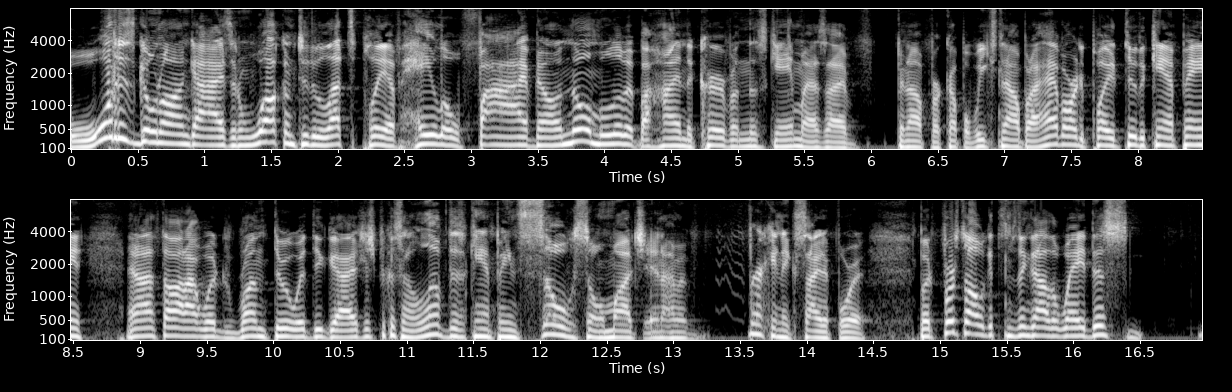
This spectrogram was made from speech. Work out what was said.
What is going on, guys, and welcome to the Let's Play of Halo 5. Now, I know I'm a little bit behind the curve on this game as I've been out for a couple weeks now, but I have already played through the campaign, and I thought I would run through it with you guys just because I love this campaign so, so much, and I'm freaking excited for it. But first of all, get some things out of the way. This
